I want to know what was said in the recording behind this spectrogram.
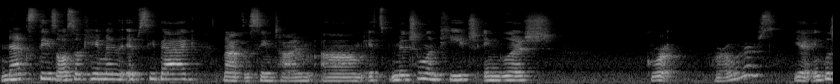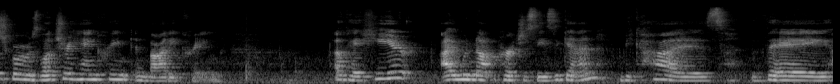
Next, these also came in the Ipsy bag, not at the same time. Um, it's Mitchell and Peach English Gro Growers? Yeah, English Growers Luxury Hand Cream and Body Cream. Okay, here I would not purchase these again because they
